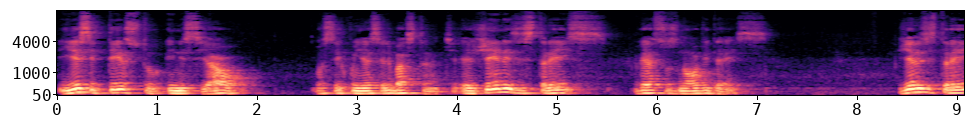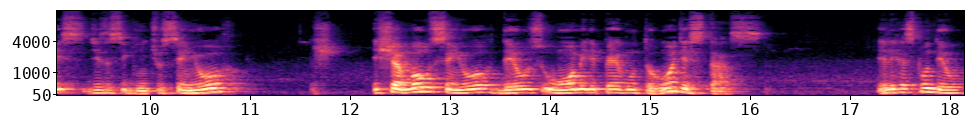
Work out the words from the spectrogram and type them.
E esse texto inicial, você conhece ele bastante. É Gênesis 3, versos 9 e 10. Gênesis 3 diz o seguinte: O Senhor e chamou o Senhor Deus o homem e lhe perguntou: Onde estás? Ele respondeu:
